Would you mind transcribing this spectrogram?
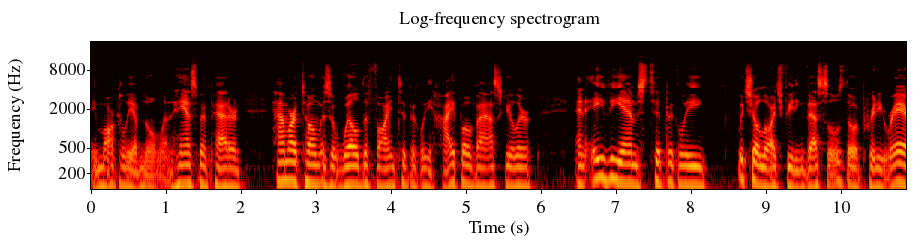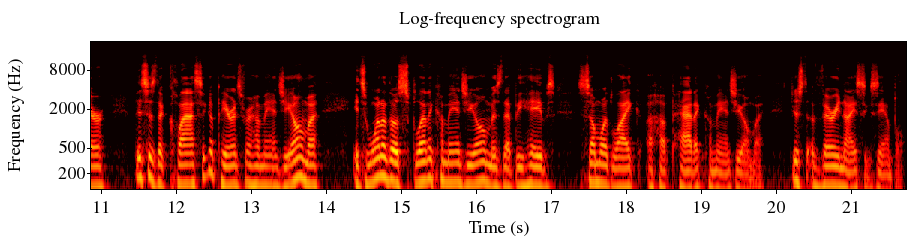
a markedly abnormal enhancement pattern. Hamartomas are well defined, typically hypovascular, and AVMs typically would show large feeding vessels, though are pretty rare. This is the classic appearance for hemangioma. It's one of those splenic hemangiomas that behaves somewhat like a hepatic hemangioma. Just a very nice example.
